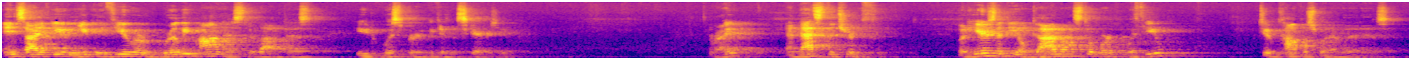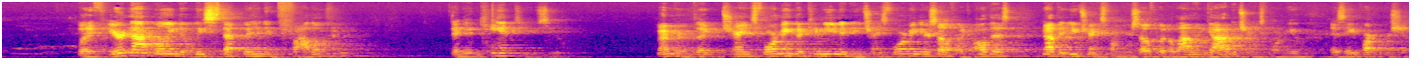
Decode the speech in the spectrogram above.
inside of you, and you, if you were really honest about this, you'd whisper it because it scares you. Right? And that's the truth. But here's the deal God wants to work with you to accomplish whatever that is. But if you're not willing to at least step in and follow Him, then He can't use you. Remember, like transforming the community, transforming yourself, like all this, not that you transform yourself, but allowing God to transform you is a partnership.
